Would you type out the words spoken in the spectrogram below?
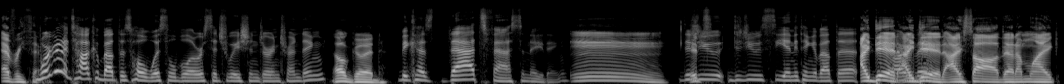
Everything. We're going to talk about this whole whistleblower situation during trending oh, good. because that's fascinating. Mm, Did it's- you did you see anything about that? I did. part I of it? did. I saw that. I'm like,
